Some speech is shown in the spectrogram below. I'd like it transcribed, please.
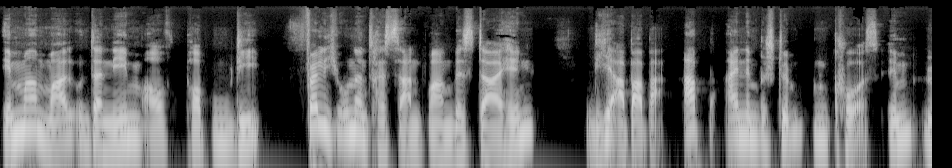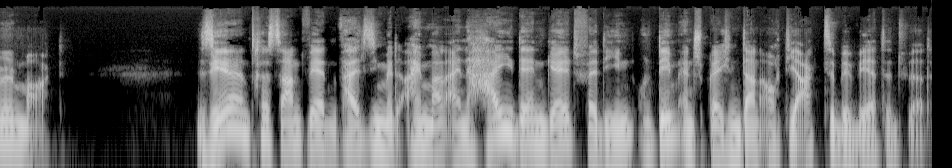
immer mal Unternehmen aufpoppen, die völlig uninteressant waren bis dahin, die aber ab einem bestimmten Kurs im Ölmarkt sehr interessant werden, weil sie mit einmal ein Heiden Geld verdienen und dementsprechend dann auch die Aktie bewertet wird.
